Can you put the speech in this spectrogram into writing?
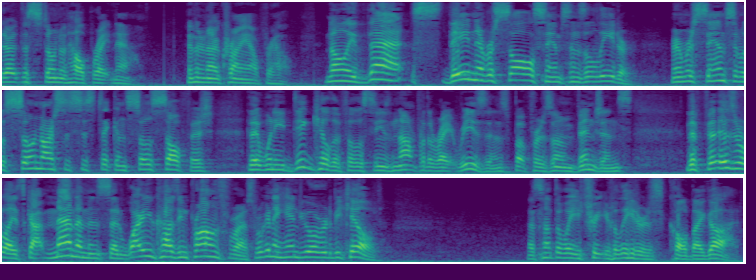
they're at the stone of help right now, and they're not crying out for help. Not only that, they never saw Samson as a leader. Remember, Samson was so narcissistic and so selfish that when he did kill the Philistines, not for the right reasons, but for his own vengeance, the Israelites got mad at him and said, Why are you causing problems for us? We're going to hand you over to be killed. That's not the way you treat your leaders called by God.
